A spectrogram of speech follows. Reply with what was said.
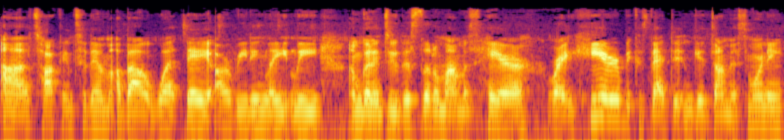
uh, talking to them about what they are reading lately. I'm gonna do this little mama's hair right here because that didn't get done this morning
